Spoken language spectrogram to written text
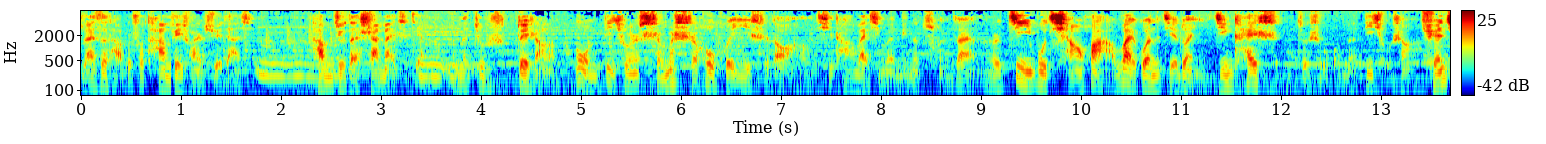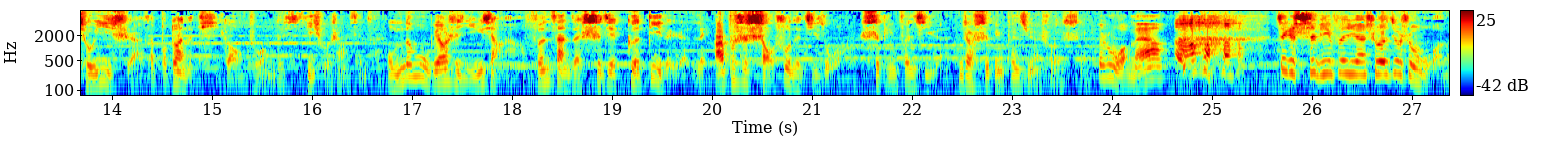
莱瑟塔不是说他们飞船是雪茄型，嗯嗯，他们就在山脉之间，那就是对上了。那我们地球人什么时候会意识到啊其他外星文明的存在呢？他说进一步强化外观的阶段已经开始，就是我们地球上全球意识啊在不断的提高。是我们的地球上现在我们的目标是影响啊分散在世界各地的人类，而不是少数的几组啊视频分析员。你知道视频分析员说的是谁？就是我们啊。这个视频分析员说的就是我们，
